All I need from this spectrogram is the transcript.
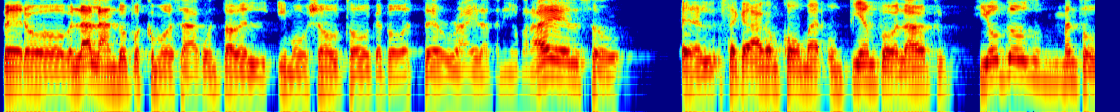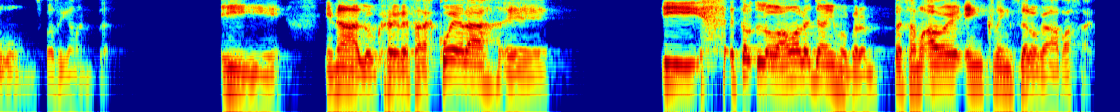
Pero, ¿verdad? Lando, pues, como se da cuenta del emotional toll que todo este ride ha tenido para él. So, él se queda con Comat un tiempo, ¿verdad? To heal those mental wounds, básicamente. Y, y nada, Luke regresa a la escuela. eh, y esto lo vamos a hablar ya mismo, pero empezamos a ver inklings de lo que va a pasar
